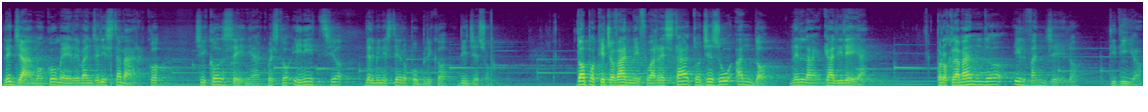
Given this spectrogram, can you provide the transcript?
Leggiamo come l'Evangelista Marco ci consegna questo inizio del ministero pubblico di Gesù. Dopo che Giovanni fu arrestato, Gesù andò nella Galilea, proclamando il Vangelo di Dio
